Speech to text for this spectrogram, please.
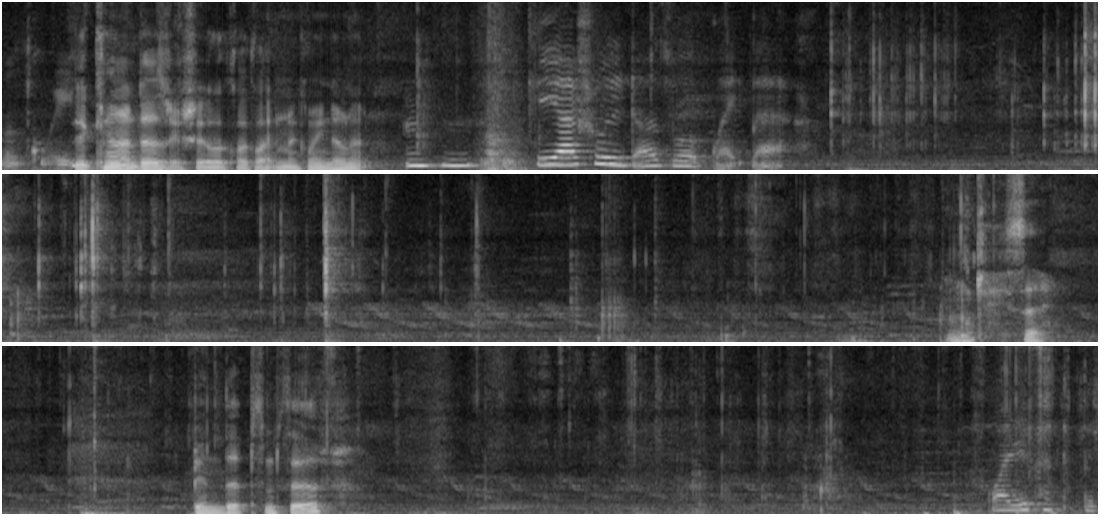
McQueen. It kind of does actually look like Lightning McQueen, don't it? hmm He actually does look like that. Okay, so bend up some stuff. Why do you have to pick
